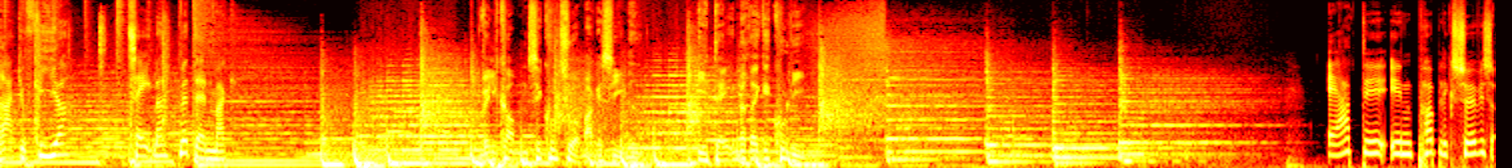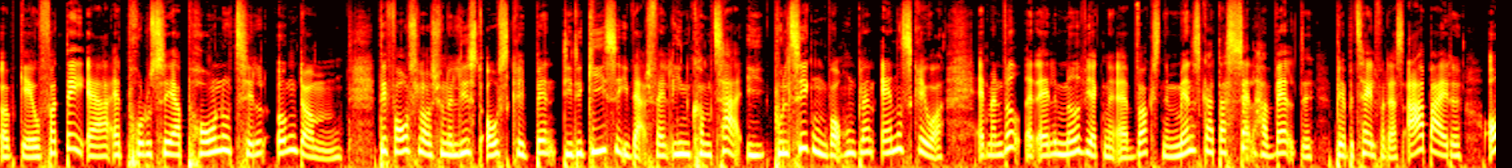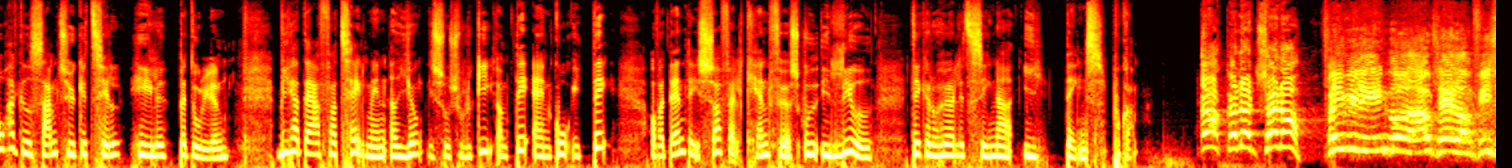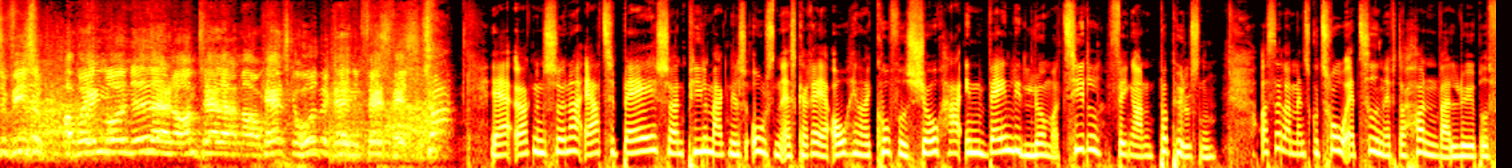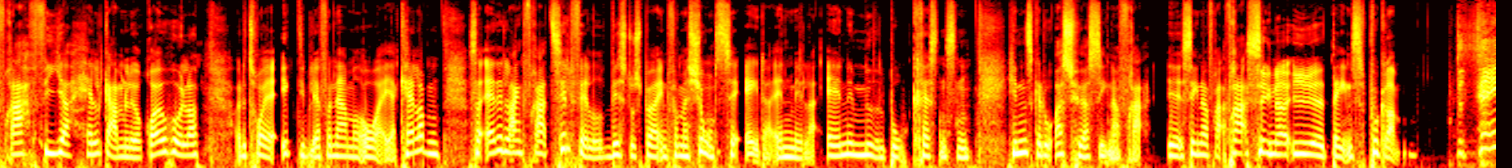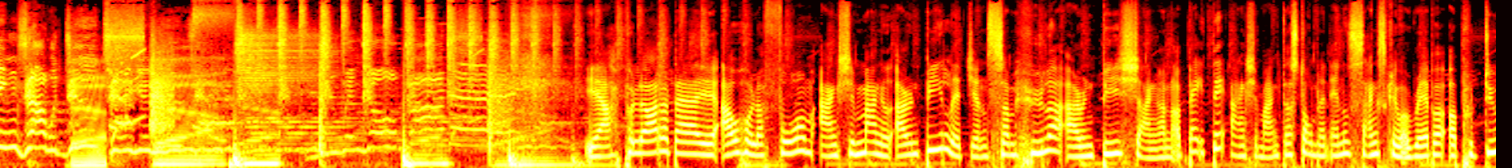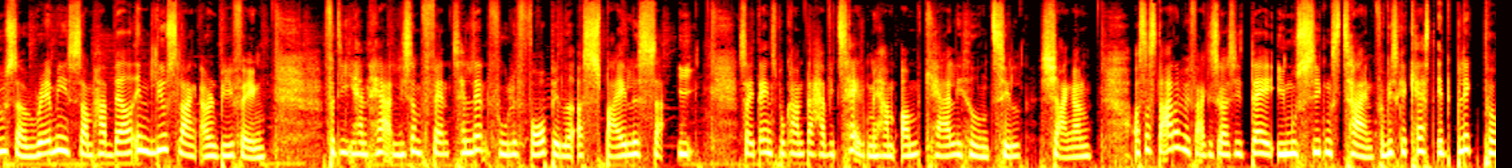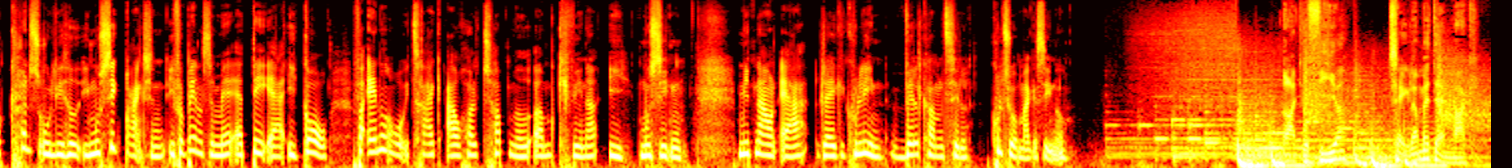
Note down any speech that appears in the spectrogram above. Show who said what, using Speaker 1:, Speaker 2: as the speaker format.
Speaker 1: Radio 4 taler med Danmark.
Speaker 2: Velkommen til Kulturmagasinet. I dag med Rikke Kulin.
Speaker 3: Det en public service opgave for DR at producere porno til ungdommen. Det foreslår journalist og skribent Ditte Giese i hvert fald i en kommentar i Politiken, hvor hun blandt andet skriver, at man ved, at alle medvirkende er voksne mennesker, der selv har valgt det, bliver betalt for deres arbejde og har givet samtykke til hele baduljen. Vi har derfor talt med en adjunkt i sociologi, om det er en god idé, og hvordan det i så fald kan føres ud i livet. Det kan du høre lidt senere i dagens program.
Speaker 4: Ørkenen sønder! Frivilligt indgået aftale om fisse fisse, og på ingen måde nedladende omtaler af den marokkanske hovedbeklædning fest fest. Tak!
Speaker 3: Ja, Ørkenens Sønder er tilbage. Søren Pilmark, Niels Olsen, Asger og Henrik Kofods show har en vanlig lummer titel, Fingeren på pølsen. Og selvom man skulle tro, at tiden efterhånden var løbet fra fire halvgamle røvhuller, og det tror jeg ikke, de bliver fornærmet over, at jeg kalder dem, så er det langt fra tilfældet, hvis du spørger informationsteateranmelder Anne Middelbo Christensen. Hende skal du også høre senere fra, øh, senere fra, fra senere i øh, dagens program. The things I would do to you. Ja, på lørdag der øh, afholder Forum arrangementet R&B Legends, som hylder R&B-genren. Og bag det arrangement, der står blandt andet sangskriver, rapper og producer Remy, som har været en livslang R&B-fan fordi han her ligesom fandt talentfulde forbilleder at spejle sig i. Så i dagens program, der har vi talt med ham om kærligheden til genren. Og så starter vi faktisk også i dag i musikkens tegn, for vi skal kaste et blik på kønsulighed i musikbranchen i forbindelse med, at det er i går for andet år i træk afholdt topmøde om kvinder i musikken. Mit navn er Rikke Kulin. Velkommen til Kulturmagasinet.
Speaker 2: Radio 4 taler med Danmark.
